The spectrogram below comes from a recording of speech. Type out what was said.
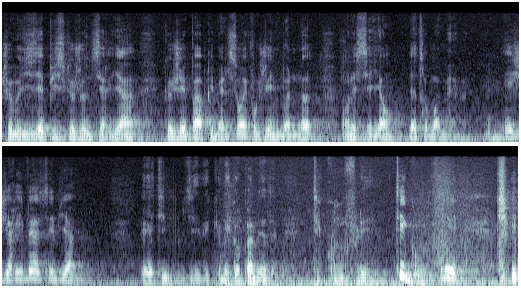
je me disais, puisque je ne sais rien, que je n'ai pas appris mes leçons, il faut que j'ai une bonne note en essayant d'être moi-même. Et j'y arrivais assez bien. Et les types me disaient, mes, mes copains me disaient, t'es gonflé, t'es gonflé.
